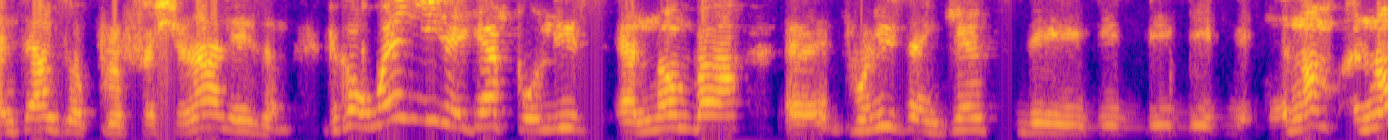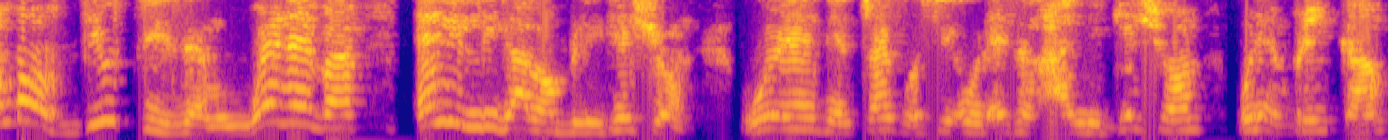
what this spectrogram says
in terms of professionalism? Because when you they get police a number, uh, police then get the the, the, the, the num- number of duties them whenever any legal obligation where they try to say, oh, there's an allegation, when they bring come,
